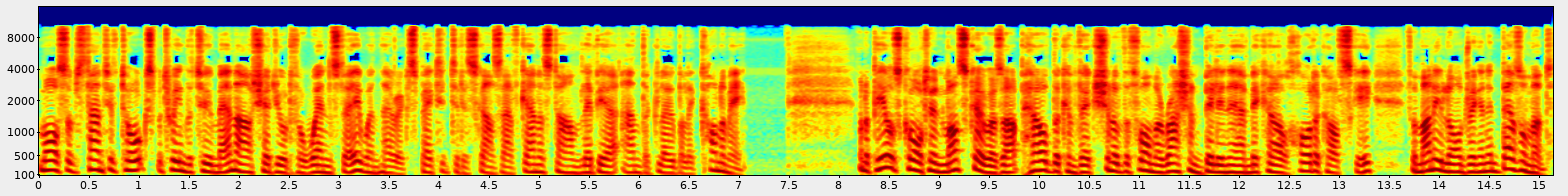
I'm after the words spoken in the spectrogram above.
More substantive talks between the two men are scheduled for Wednesday when they're expected to discuss Afghanistan, Libya, and the global economy. An appeals court in Moscow has upheld the conviction of the former Russian billionaire Mikhail Khodorkovsky for money laundering and embezzlement.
